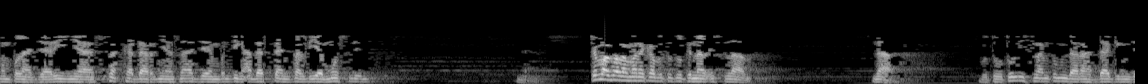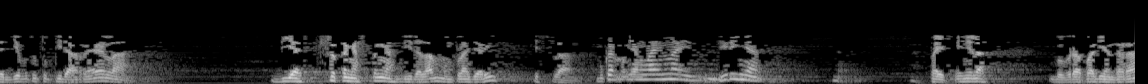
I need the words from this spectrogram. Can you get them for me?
mempelajarinya, sekadarnya saja. Yang penting ada stempel dia Muslim. Nah, coba kalau mereka betul-betul kenal Islam, nah, betul-betul Islam itu mendarah daging dan dia betul-betul tidak rela dia setengah-setengah di dalam mempelajari Islam, bukan yang lain-lain, dirinya. Baik, inilah beberapa di antara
